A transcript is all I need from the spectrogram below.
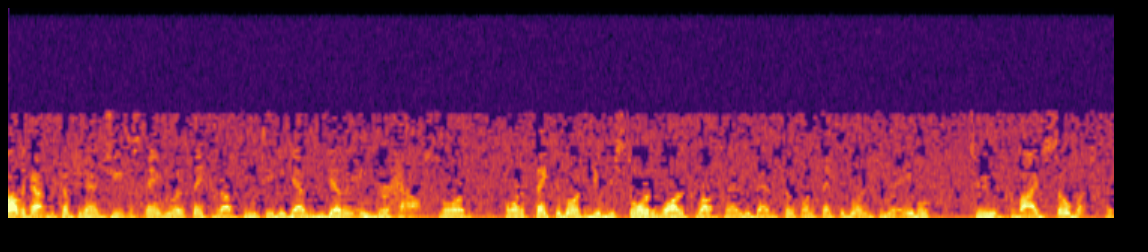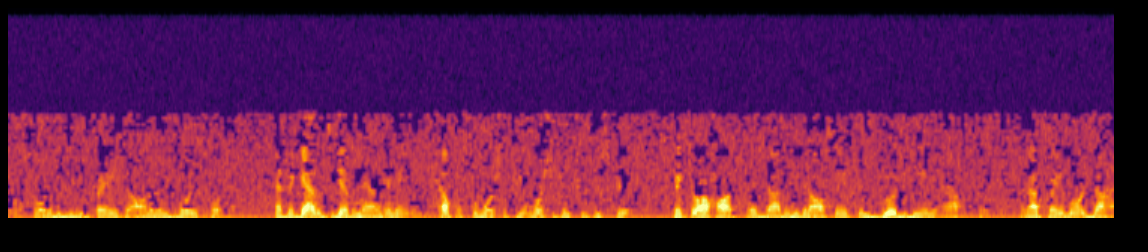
Father God, we come to you now in Jesus' name. We want to thank you for the opportunity to gather together in your house, Lord. I want to thank you, Lord, that you've restored water to Robertson Avenue Baptist Church. I want to thank you, Lord, that you were able to provide so much for us. Lord, we give you praise, honor, and glory for that. As we gather together now in your name, help us to worship you, worship in truth and spirit. Speak to our hearts, Lord God, that we can all say it's been good to be in your house. Lord. And I pray, Lord God,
